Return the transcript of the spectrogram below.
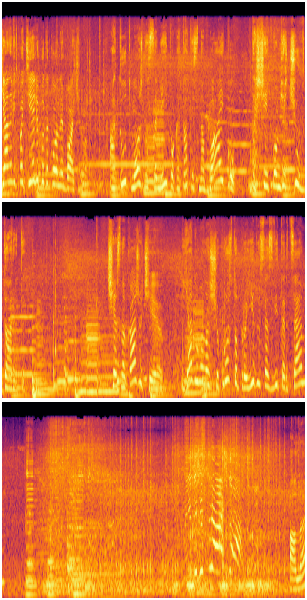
Я навіть по телеку такого не бачила. А тут можна самій покататись на байку та ще й по м'ячу вдарити. Чесно кажучи, я думала, що просто проїдуся з вітерцем. Дуже страшно! Але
